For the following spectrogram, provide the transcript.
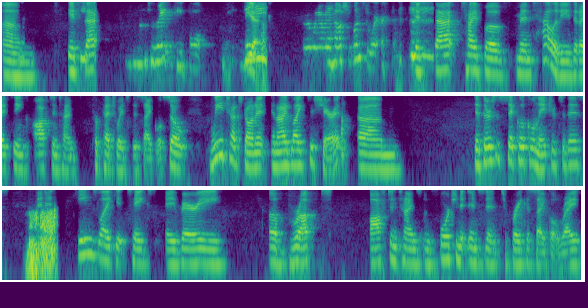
um, it's that to rape people. Then Yeah. The hell she wants to wear. it's that type of mentality that I think oftentimes perpetuates this cycle. So we touched on it, and I'd like to share it. Um, that there's a cyclical nature to this, and it seems like it takes a very abrupt, oftentimes unfortunate incident to break a cycle. Right?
